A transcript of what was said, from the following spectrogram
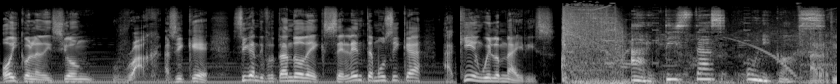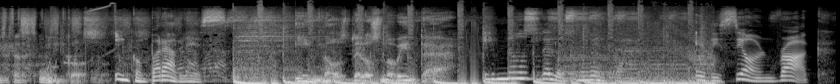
hoy con la edición Rock. Así que sigan disfrutando de excelente música aquí en Will of. Artistas únicos. Artistas únicos. Incomparables. Himnos de los 90. Himnos de los 90. Edición Rock.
